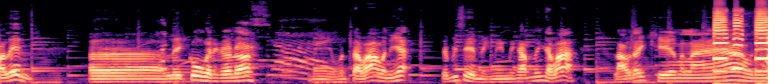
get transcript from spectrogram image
มาเล่น เอ่อเลโก้กันอีกแล้วเนาะใช่นี่มันแต่ว่าวันนี้จะพิเศษหนึ่งหนึ่งนะครับเนื่องจากว่าเราได้เคนมาแล้วนี่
